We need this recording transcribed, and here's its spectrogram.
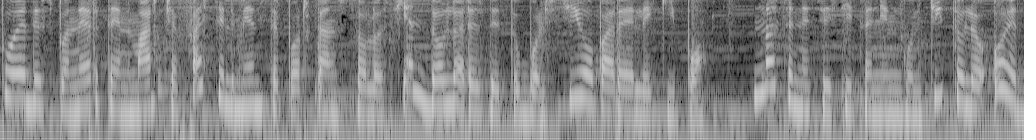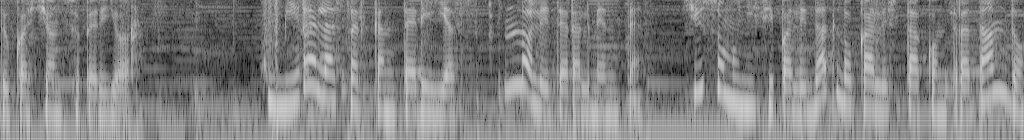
Puedes ponerte en marcha fácilmente por tan solo 100 dólares de tu bolsillo para el equipo. No se necesita ningún título o educación superior. Mira las alcantarillas, no literalmente. Si su municipalidad local está contratando,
